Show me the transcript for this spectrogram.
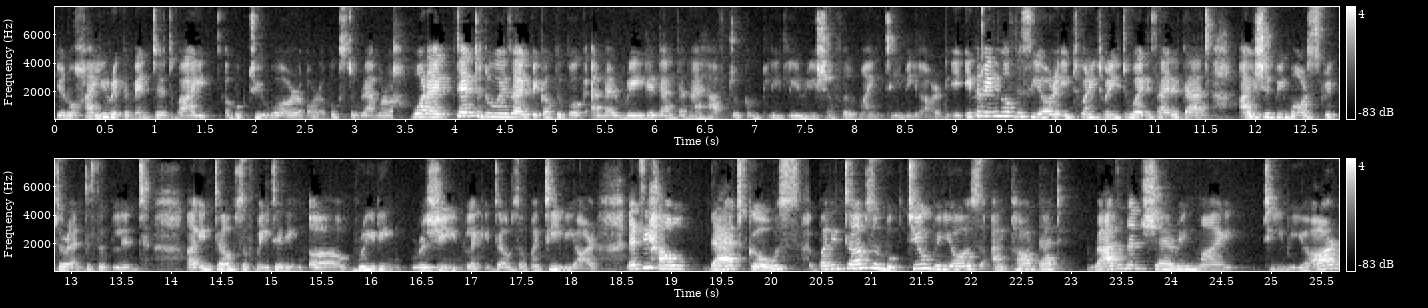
you know, highly recommended by a booktuber or a bookstagrammer, what I tend to do is I pick up the book and I read it and then I have to completely reshuffle my TBR. In the beginning of this year, in 2022, I decided that I should be more stricter and disciplined uh, in terms of maintaining a reading regime, like in terms of my TBR. Let's see how that goes. But in terms of booktube videos, I thought that rather than sharing my TBR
